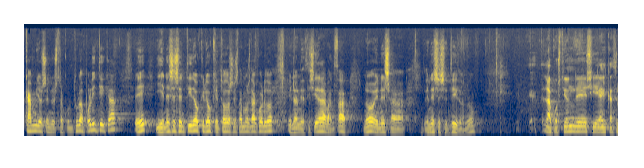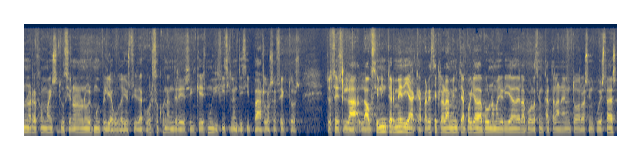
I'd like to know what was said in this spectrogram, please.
cambios en nuestra cultura política, y en ese sentido creo que todos estamos de acuerdo en la necesidad de avanzar ¿no? en, esa, en ese sentido. ¿no? La cuestión de si hay que hacer una reforma institucional o no es muy peliaguda. Yo estoy de acuerdo con Andrés en que es muy difícil anticipar los efectos. Entonces, la, la, opción intermedia, que aparece claramente apoyada por una mayoría de la población catalana en todas las encuestas,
